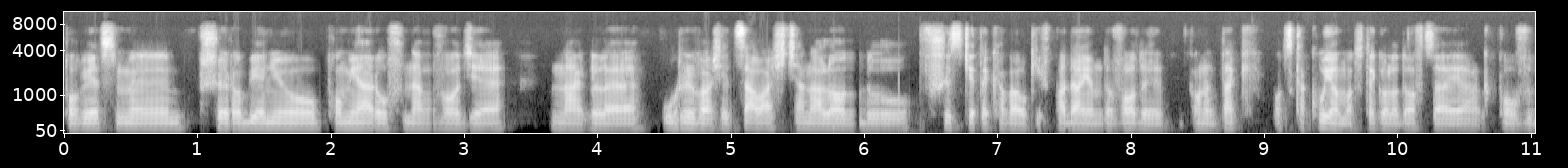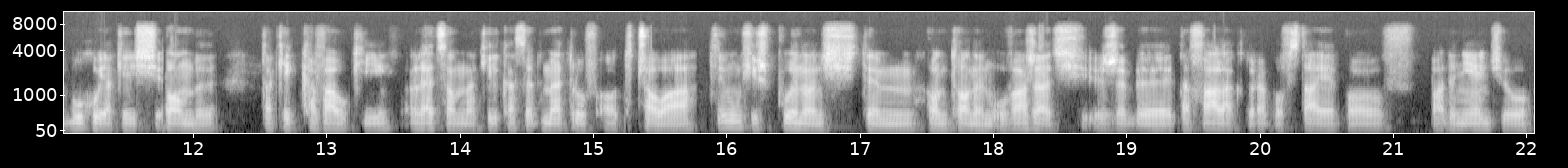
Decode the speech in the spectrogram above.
powiedzmy przy robieniu pomiarów na wodzie nagle urywa się cała ściana lodu, wszystkie te kawałki wpadają do wody, one tak odskakują od tego lodowca jak po wybuchu jakiejś bomby. Takie kawałki lecą na kilkaset metrów od czoła. Ty musisz płynąć tym pontonem, uważać, żeby ta fala, która powstaje po wpadnięciu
